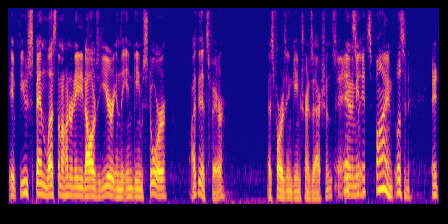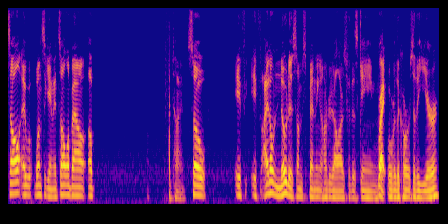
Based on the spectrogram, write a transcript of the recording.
if you spend less than $180 a year in the in-game store, I think that's fair as far as in-game transactions. You know what I mean? it's fine. Listen, it's all once again, it's all about up for time. So if if I don't notice I'm spending hundred dollars for this game Right. over the course of the year,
